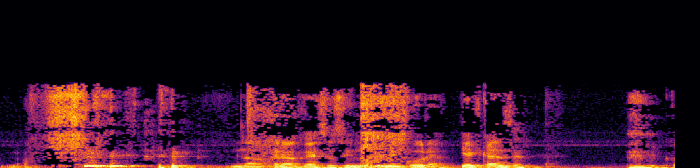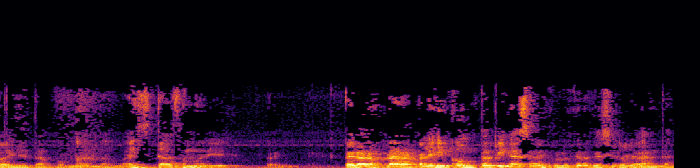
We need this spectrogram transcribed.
No. No, creo que eso sí no tiene cura. ¿Y el cáncer? Coño, tampoco. No, no, ahí sí te vas a morir. Pero los parapléjicos con un pepinazo el culo creo que sí lo levanta.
